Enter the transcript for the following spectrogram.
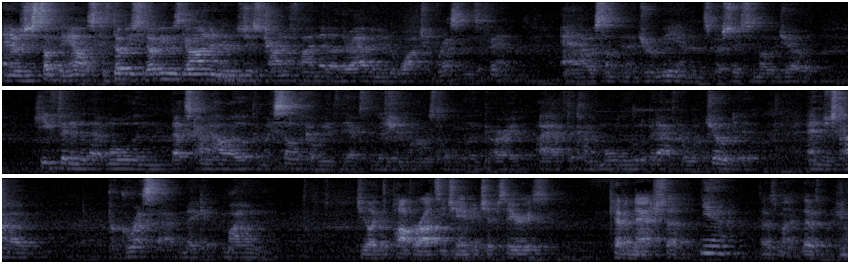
And it was just something else because WCW was gone, and it was just trying to find that other avenue to watch wrestling as a fan. And that was something that drew me in, and especially Samoa Joe. He fit into that mold, and that's kind of how I looked at myself going into the X Division when I was told, all right, I have to kind of mold a little bit after what Joe did and just kind of progress that and make it my own. Do you like the Paparazzi Championship Series? Kevin Nash stuff? Yeah. That was my that was my shit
